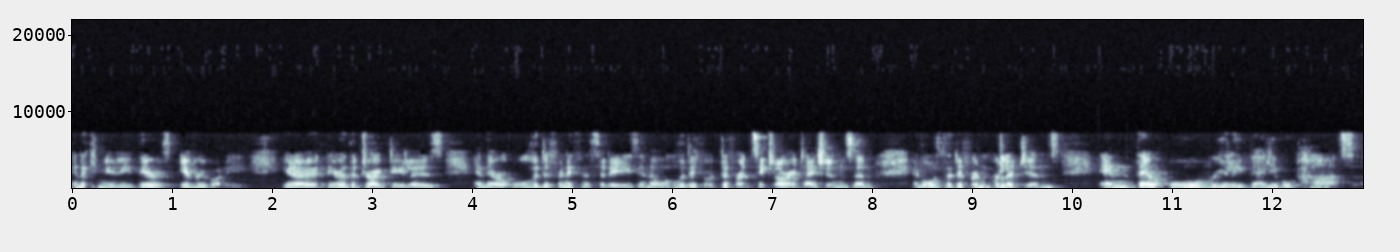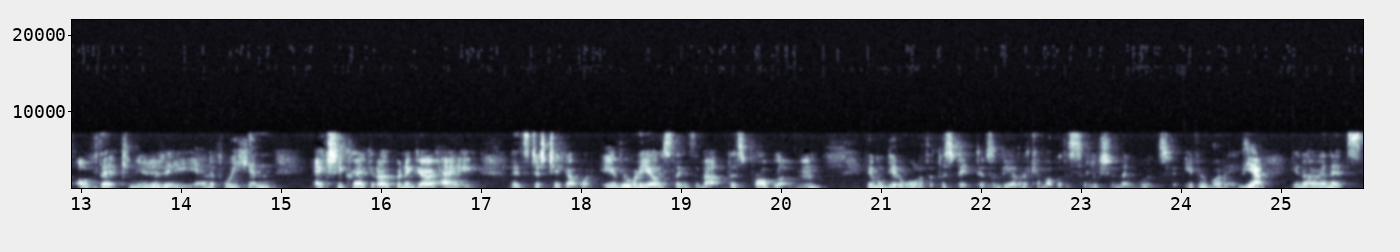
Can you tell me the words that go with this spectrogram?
in a community there is everybody. You know, there are the drug dealers, and there are all the different ethnicities, and all the different different sexual orientations, and and all of the different religions, and they're all really valuable parts of that community. And if we can actually crack it open and go, hey, let's just check out what everybody else thinks about this problem, then we'll get all of the perspectives and be able to come up with a solution that works for everybody. Yeah. You know, and that's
